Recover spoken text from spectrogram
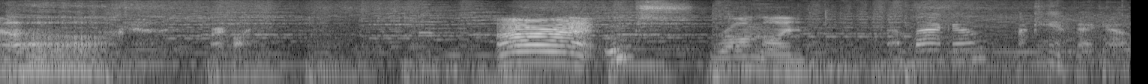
Oh, Alright, fine. Alright, oops. Wrong one. Can I back out? I can't back out.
